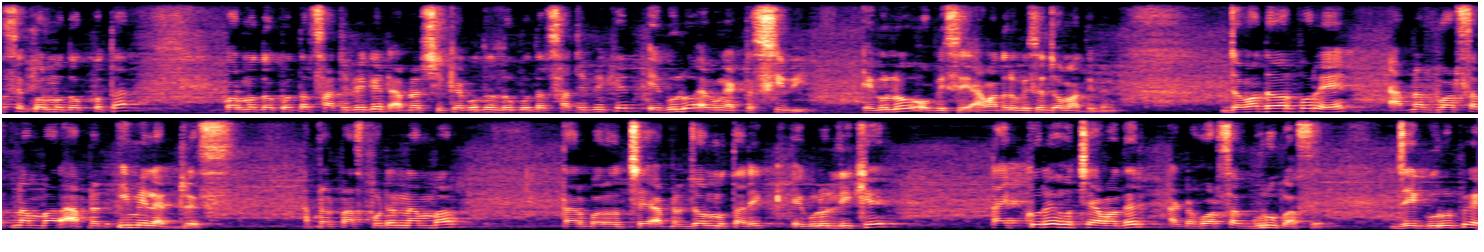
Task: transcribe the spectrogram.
আছে, কর্মদক্ষতা, কর্মদক্ষতার সার্টিফিকেট আপনার শিক্ষাগত যোগ্যতার সার্টিফিকেট এগুলো এবং একটা সিবি এগুলো অফিসে আমাদের অফিসে জমা দেবেন। জমা দেওয়ার পরে আপনার হোয়াটসঅ্যাপ নাম্বার আপনার ইমেল অ্যাড্রেস আপনার পাসপোর্টের নাম্বার তারপর হচ্ছে আপনার জন্ম তারিখ, এগুলো লিখে টাইপ করে হচ্ছে আমাদের একটা হোয়াটসঅ্যাপ গ্রুপ আছে। যে গ্রুপে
